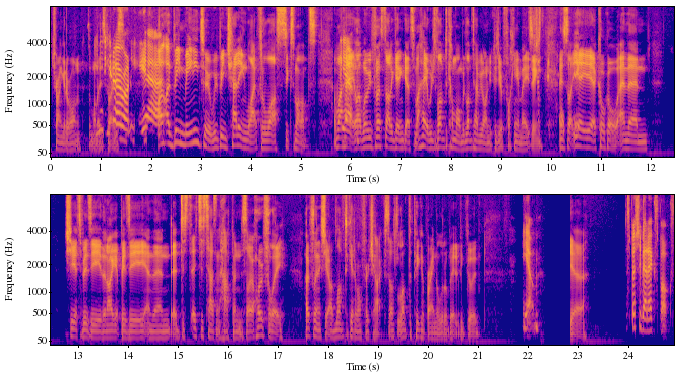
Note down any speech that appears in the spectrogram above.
try and get her on one of these get days. her on yeah I, I've been meaning to. We've been chatting like for the last six months. I'm like, hey, Yeah. like when we first started getting guests, I'm like, hey, would you love to come on? We'd love to have you on because you're fucking amazing. And it's like, yeah, yeah, yeah, cool, cool. And then she gets busy, then I get busy, and then it just it just hasn't happened. So hopefully, hopefully next year, I'd love to get her on for a chat because I'd love to pick her brain a little bit. It'd be good. yeah Yeah. especially about xbox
